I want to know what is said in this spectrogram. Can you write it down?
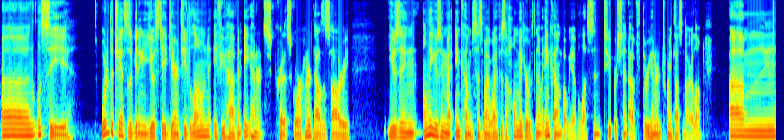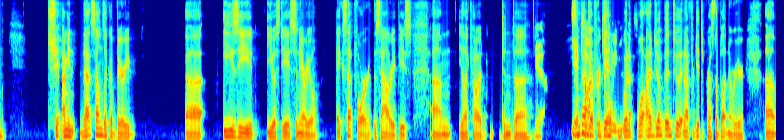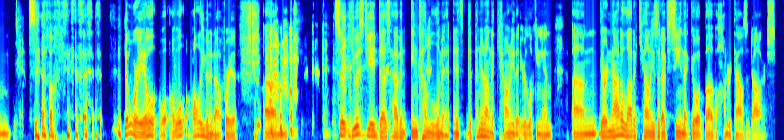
Uh, let's see. What are the chances of getting a USDA guaranteed loan if you have an 800 credit score, 100,000 salary, using only using my income since my wife is a homemaker with no income, but we have less than 2% of $320,000 loan? Um, I mean, that sounds like a very uh, easy USDA scenario, except for the salary piece. Um, you like how I didn't uh, yeah sometimes I forget when well I jump into it and I forget to press the button over here. Um, so don't worry, we'll, we'll, we'll, I'll even it out for you. Um, so USDA does have an income limit, and it's dependent on the county that you're looking in. Um, there are not a lot of counties that I've seen that go above $100,000.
